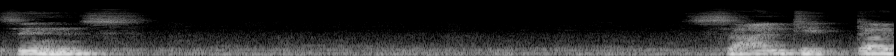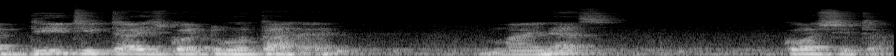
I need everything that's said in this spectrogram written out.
Since sine theta D theta equal to होता है माइनस कॉस थीटा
